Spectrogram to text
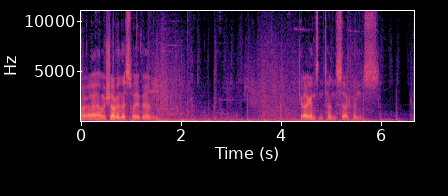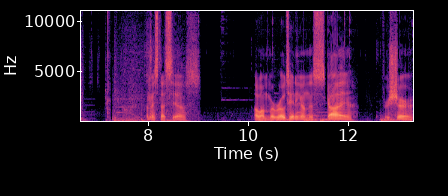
Alright, I'm shoving this wave in. Dragons in 10 seconds. I missed that CS. Oh, um, we're rotating on this guy. For sure.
